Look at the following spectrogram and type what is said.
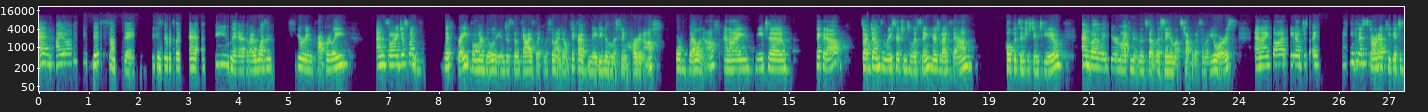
And I obviously missed something because there was like a, a theme there that I wasn't hearing properly. And so I just went with great vulnerability and just said, guys, like, listen, I don't think I've maybe been listening hard enough or well enough, and I need to pick it up. So I've done some research into listening. Here's what I found. Hope it's interesting to you. And by the way, here are my commitments about listening, and let's talk about some of yours. And I thought, you know, just I, I think in a startup you get to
